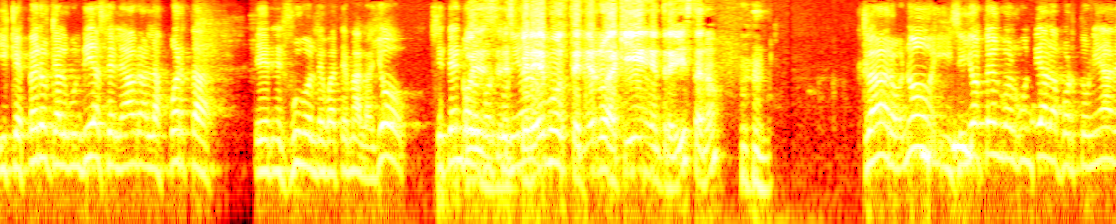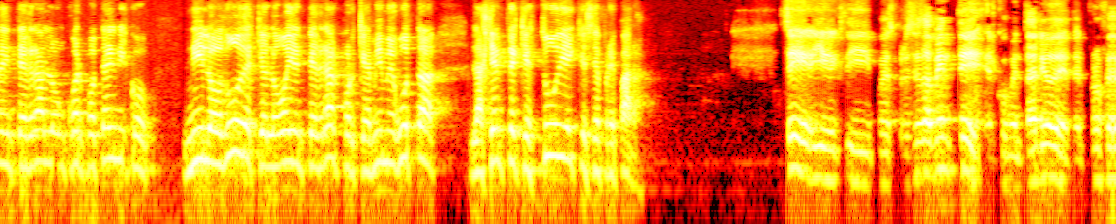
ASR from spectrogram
y que espero que algún día se le abran las puertas en el fútbol de Guatemala. Yo si tengo la Pues oportunidad. esperemos tenerlo aquí en entrevista, ¿no? Claro, no, y si yo tengo algún día la oportunidad de integrarlo a un cuerpo técnico, ni lo dudes que lo voy a integrar, porque a mí me gusta la gente que estudia y que se prepara. Sí, y, y, pues precisamente el comentario de, del profe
